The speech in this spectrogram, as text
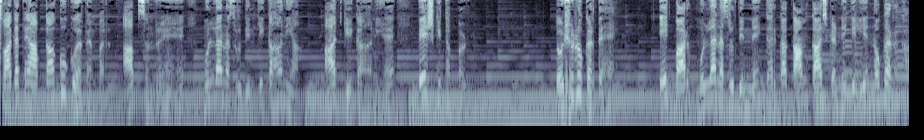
स्वागत है आपका कुकू एफ़ पर। आप सुन रहे हैं मुल्ला नसरुद्दीन की कहानियाँ। आज की कहानी है पेश की थप्पड़। तो शुरू करते हैं। एक बार मुल्ला नसरुद्दीन ने घर का काम काज करने के लिए नौकर रखा।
